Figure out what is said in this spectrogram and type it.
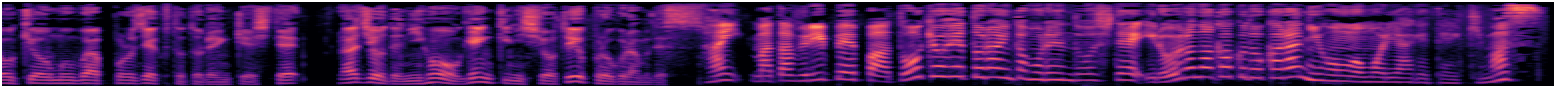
東京ムーブアッププロジェクトと連携してラジオで日本を元気にしようというプログラムですはい。またフリーペーパー東京ヘッドラインとも連動していろいろな角度から日本を盛り上げていきます。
